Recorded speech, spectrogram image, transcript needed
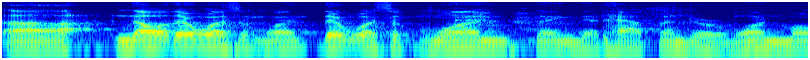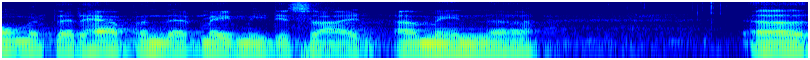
uh, No, there wasn't one, there wasn't one thing that happened or one moment that happened that made me decide. I mean, uh, uh,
